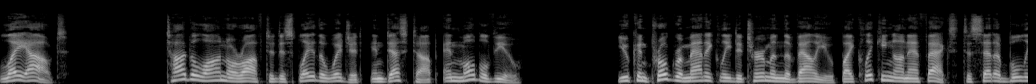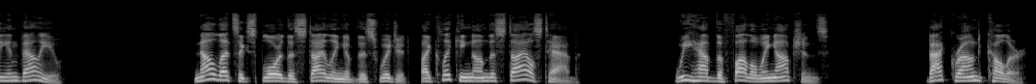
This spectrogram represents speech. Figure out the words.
Layout. Toggle on or off to display the widget in desktop and mobile view. You can programmatically determine the value by clicking on FX to set a Boolean value. Now let's explore the styling of this widget by clicking on the Styles tab. We have the following options. Background color.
